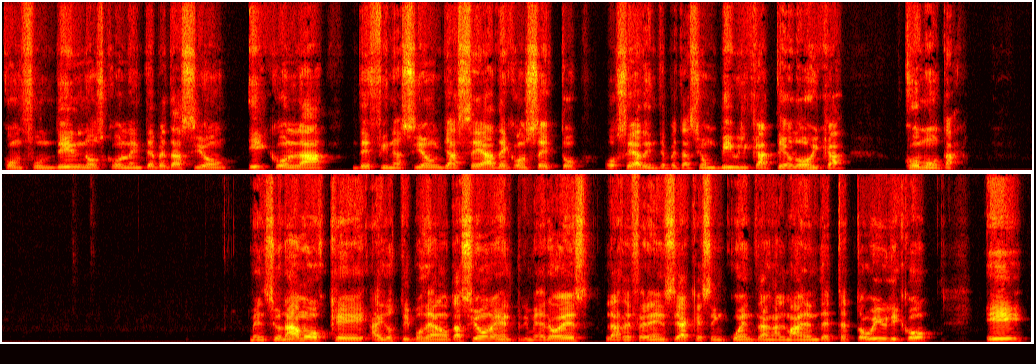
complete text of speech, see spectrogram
confundirnos con la interpretación y con la definición, ya sea de concepto o sea de interpretación bíblica, teológica como tal. Mencionamos que hay dos tipos de anotaciones. El primero es la referencia que se encuentran al margen del texto bíblico y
